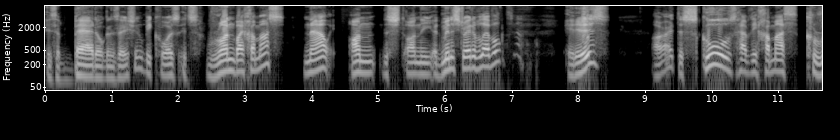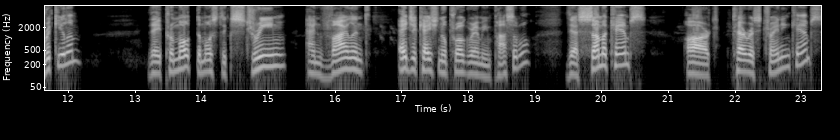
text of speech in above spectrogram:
is a bad organization because it's run by Hamas now on the on the administrative level. It is. All right. The schools have the Hamas curriculum. They promote the most extreme and violent educational programming possible. Their summer camps are terrorist training camps,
